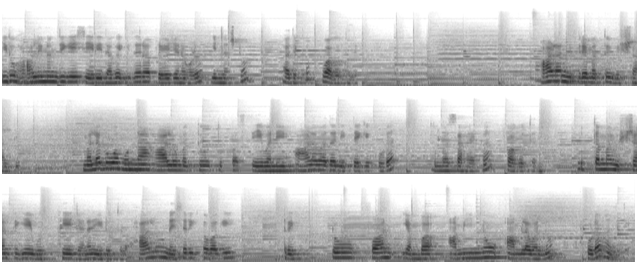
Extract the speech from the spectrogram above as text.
ಇದು ಹಾಲಿನೊಂದಿಗೆ ಸೇರಿದಾಗ ಇದರ ಪ್ರಯೋಜನಗಳು ಇನ್ನಷ್ಟು ಅಧಿಕವಾಗುತ್ತದೆ. ಆಳ, ನಿದ್ರೆ ಮತ್ತು ವಿಶ್ರಾಂತಿ. ಮಲಗುವ ಮುನ್ನ ಹಾಲು ಮತ್ತು ತುಪ್ಪ ಸೇವನೆ ಆಳವಾದ ನಿದ್ದೆಗೆ ಕೂಡ ತುಂಬ ಸಹಾಯಕವಾಗುತ್ತದೆ. ಉತ್ತಮ ವಿಶ್ರಾಂತಿಗೆ ಉತ್ತೇಜನ ನೀಡುತ್ತದೆ. ಹಾಲು ನೈಸರ್ಗಿಕವಾಗಿ ಟ್ರಿಪ್ಟೋಫಾನ್ ಎಂಬ ಅಮಿನೋ ಆಮ್ಲವನ್ನು ಕೂಡ ಹೊಂದಿದೆ.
